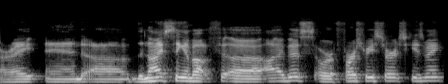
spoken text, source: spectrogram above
All right, and uh, the nice thing about uh, IBIS, or First Research, excuse me,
